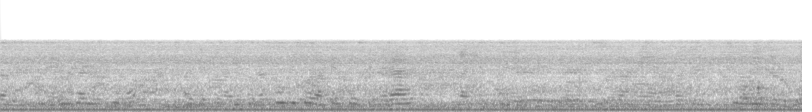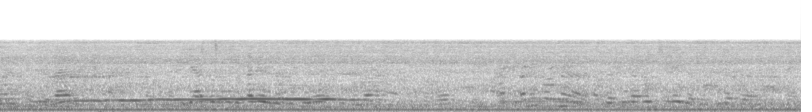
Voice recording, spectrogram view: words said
la carrera de y abierto al público, la gente en general, la gente sumamente lo pueden celebrar, y ya sale de la se a una y la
